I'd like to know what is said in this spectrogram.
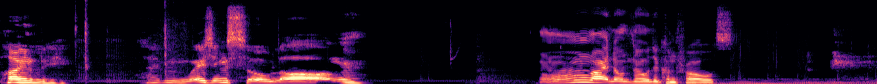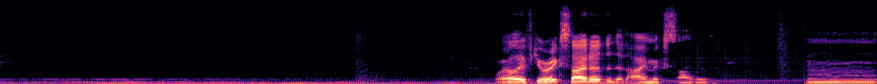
Finally! I've been waiting so long. Mm, I don't know the controls. Well, if you're excited, then I'm excited. Hmm.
